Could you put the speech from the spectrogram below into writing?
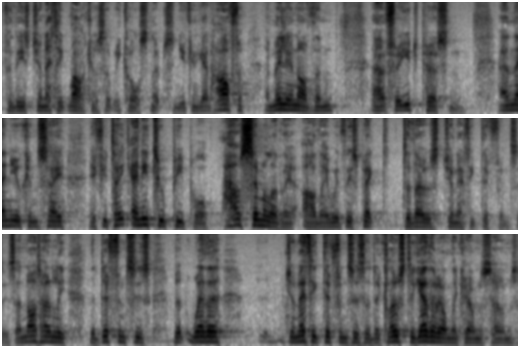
for these genetic markers that we call SNPs. And you can get half a, million of them uh, for each person. And then you can say, if you take any two people, how similar they, are they with respect to those genetic differences? And not only the differences, but whether genetic differences that are close together on the chromosomes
